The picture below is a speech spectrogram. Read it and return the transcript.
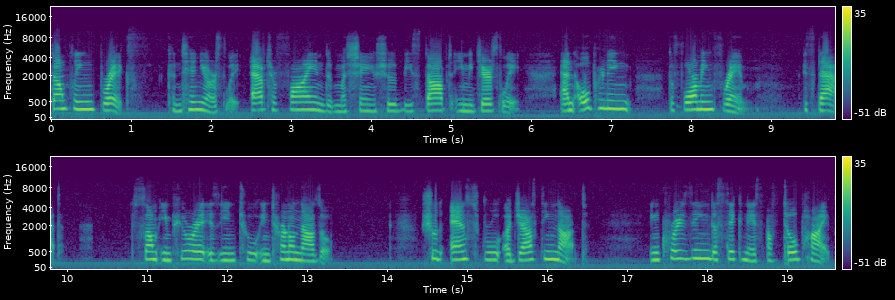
Dumpling breaks continuously. After frying, the machine should be stopped immediately and opening the forming frame. Is that some impurity is into internal nozzle. Should unscrew adjusting nut, increasing the thickness of dough pipe.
